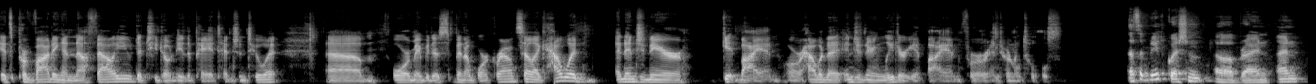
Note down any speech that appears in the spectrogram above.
it's providing enough value that you don't need to pay attention to it, um, or maybe there's been a workaround. So, like, how would an engineer get buy-in, or how would an engineering leader get buy-in for internal tools? That's a great question, uh, Brian. And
